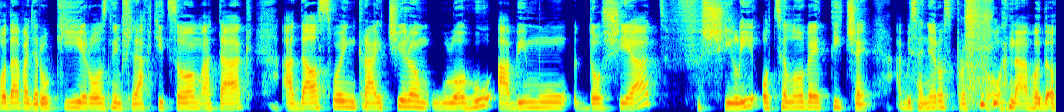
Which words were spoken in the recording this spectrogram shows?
podávať ruky rôznym šľachticom a tak a dal svojim krajčírom úlohu, aby mu do šiat všili ocelové tyče, aby sa nerozprskol náhodou.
